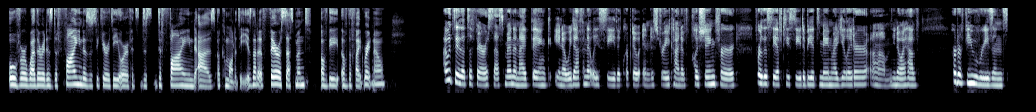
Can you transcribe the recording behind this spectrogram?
over whether it is defined as a security or if it's dis- defined as a commodity. Is that a fair assessment of the of the fight right now? I would say that's a fair assessment and I think, you know, we definitely see the crypto industry kind of pushing for for the CFTC to be its main regulator. Um, you know, I have heard a few reasons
